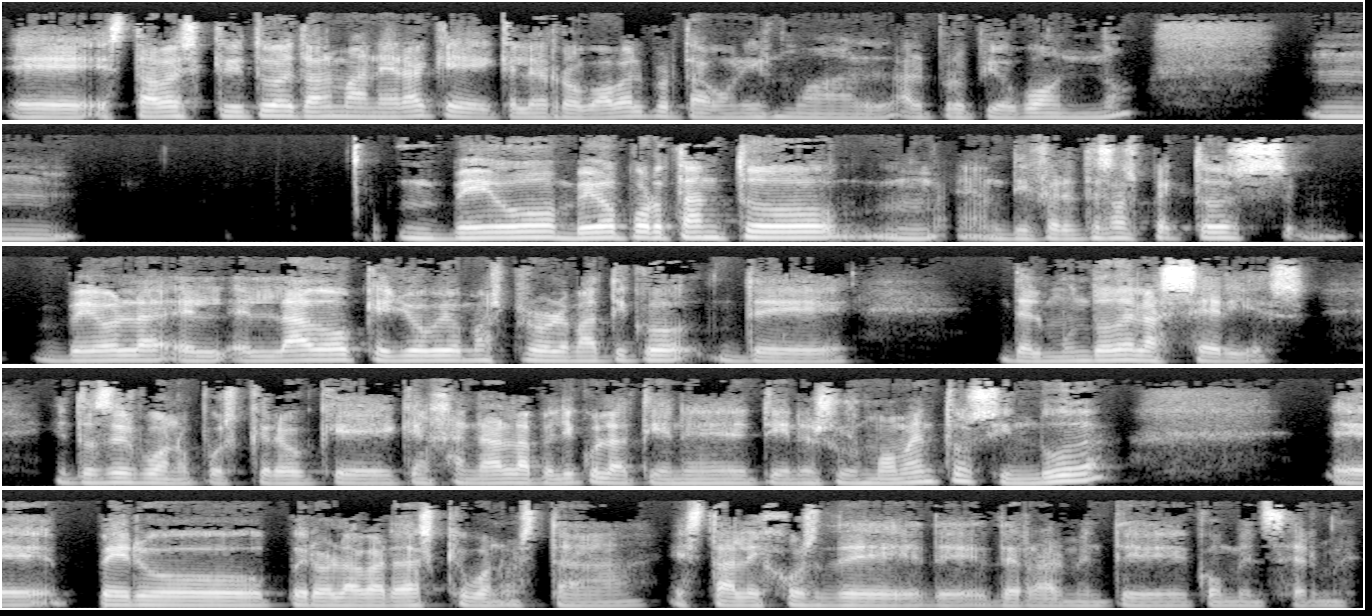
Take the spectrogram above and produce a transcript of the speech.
eh, estaba escrito de tal manera que, que, le robaba el protagonismo al, al propio Bond, ¿no? Mm, veo, veo, por tanto, mm, en diferentes aspectos, veo el, el, lado que yo veo más problemático de, del mundo de las series. Entonces, bueno, pues creo que, que en general la película tiene, tiene sus momentos, sin duda, eh, pero, pero la verdad es que, bueno, está, está lejos de, de, realmente convencerme.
